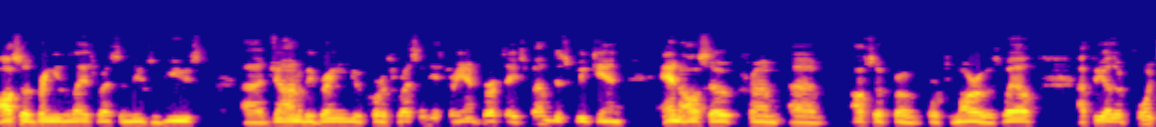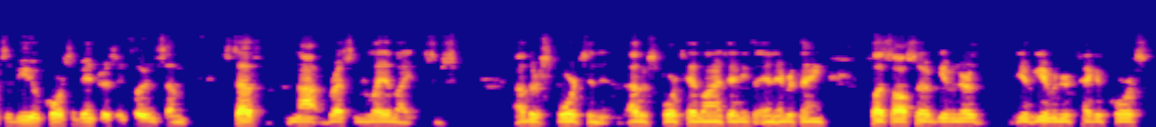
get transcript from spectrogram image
also bringing the latest wrestling news and views. Uh, John will be bringing you, of course, wrestling history and birthdays from this weekend, and also from uh, also from for tomorrow as well. A few other points of view, of course, of interest, including some stuff not wrestling related, like some other sports and other sports headlines and everything plus also giving her giving her take, of course,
